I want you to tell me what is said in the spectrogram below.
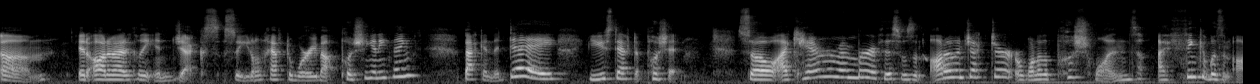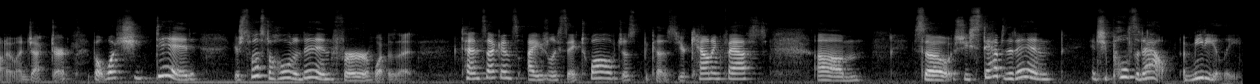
um, it automatically injects. So you don't have to worry about pushing anything. Back in the day, you used to have to push it. So I can't remember if this was an auto injector or one of the push ones. I think it was an auto injector. But what she did, you're supposed to hold it in for, what is it, 10 seconds? I usually say 12 just because you're counting fast. Um, so she stabs it in and she pulls it out immediately.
